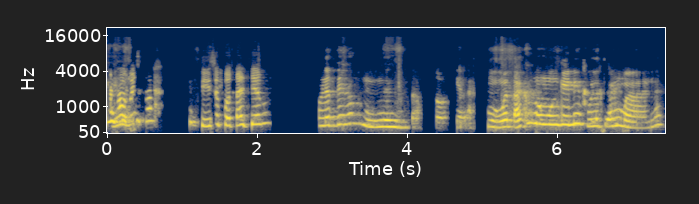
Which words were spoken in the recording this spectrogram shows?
wes lah, disebut aja. Bulat deh lo. Oke lah. Mumet aku ngomong gini bulat yang mana?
